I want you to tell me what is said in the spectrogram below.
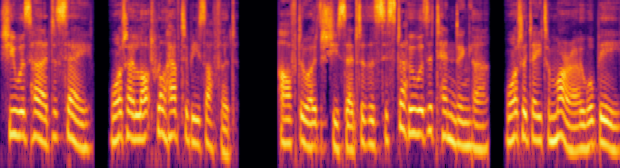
she was heard to say, what a lot will have to be suffered. Afterwards she said to the sister who was attending her, what a day tomorrow will be.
